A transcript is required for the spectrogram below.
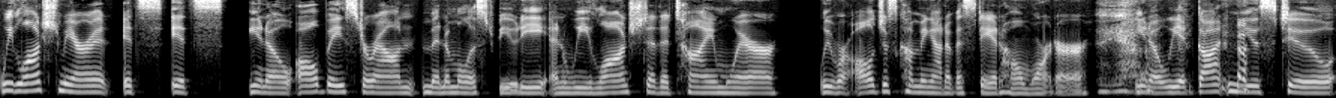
we launched Merit. It's it's, you know, all based around minimalist beauty. And we launched at a time where we were all just coming out of a stay-at-home order. Yeah. You know, we had gotten used to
